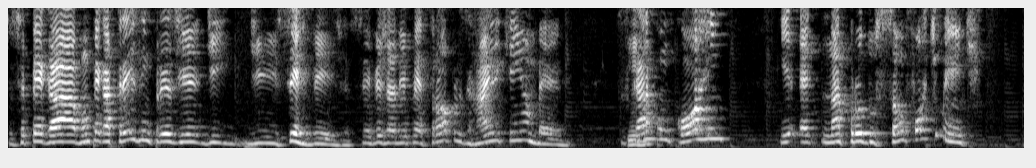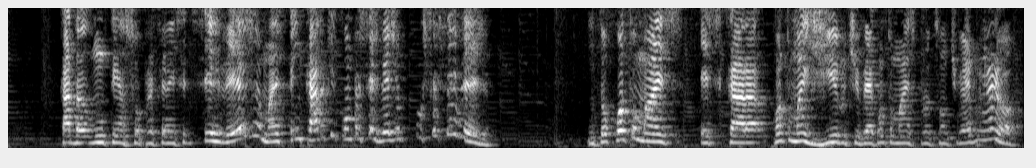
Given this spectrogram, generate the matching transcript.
Se você pegar, vamos pegar três empresas de, de, de cerveja: Cervejaria Petrópolis, Heineken e Ambev. Esses uhum. caras concorrem é, na produção fortemente. Cada um tem a sua preferência de cerveja, mas tem cara que compra cerveja por ser cerveja. Então, quanto mais esse cara, quanto mais giro tiver, quanto mais produção tiver, melhor.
